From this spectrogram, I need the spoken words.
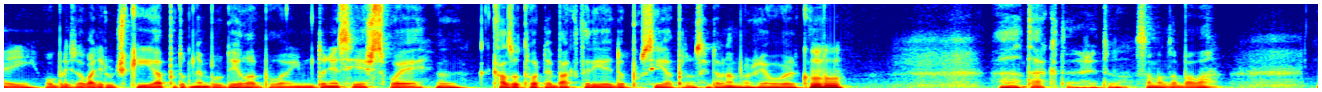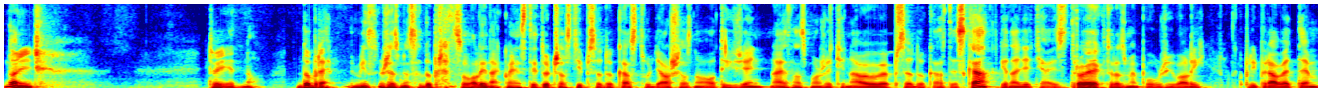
hej, oblizovať ručky a podobné blúdy, lebo im donesieš svoje e, kazotvorné baktérie do pusy a potom sa tam namnožia vo veľkom. Uh-huh. A tak, takže to sa ma zabava. No nič. To je jedno. Dobre, myslím, že sme sa dopracovali na koniec tejto časti Pseudokastu. Ďalšia znova o týždeň. Nájsť nás môžete na www.pseudokast.sk, kde nájdete aj zdroje, ktoré sme používali k príprave tém.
